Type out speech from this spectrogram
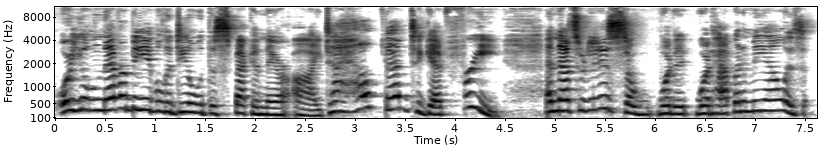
or you'll never be able to deal with the speck in their eye to help them to get free. And that's what it is. So what it what happened to me, Al, is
